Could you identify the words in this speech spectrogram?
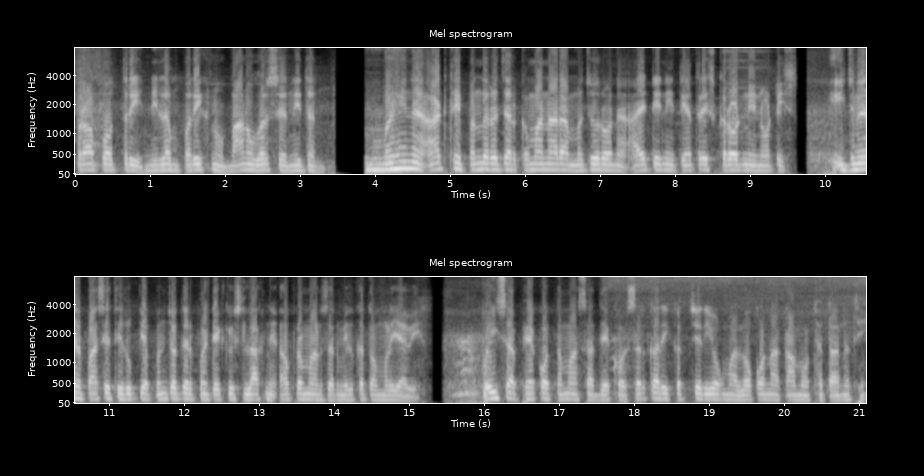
પ્રપૌત્રી નીલમ પરીખનું બાણું વર્ષે નિધન. મહિને આઠથી પંદર હજાર કમાનારા મજૂરોને આઈટીની તેત્રીસ કરોડની નોટિસ. ઇજનેર પાસેથી રૂપિયા પંચોતેર પોઈન્ટ એકવીસ લાખની અપ્રમાણસર મિલકતો મળી આવી. પૈસા ફેંકો તમાશા દેખો, સરકારી કચેરીઓમાં લોકોના કામો થતા નથી.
